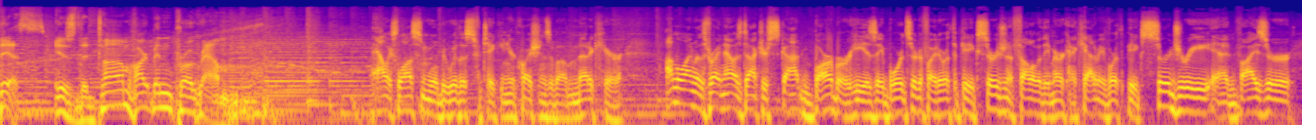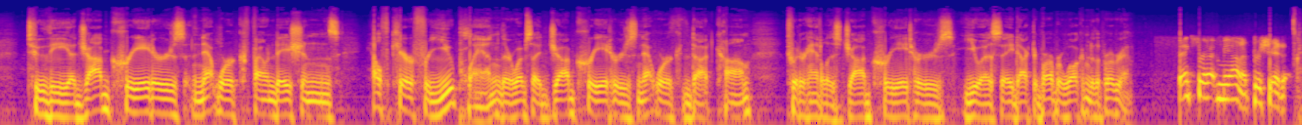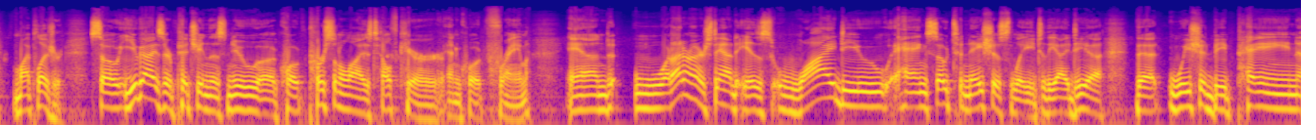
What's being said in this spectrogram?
This is the Thom Hartmann Program. Alex Lawson will be with us for taking your questions about Medicare. On the line with us right now is Dr. Scott Barbour. He is a board certified orthopedic surgeon, a fellow of the American Academy of Orthopedic Surgery, and advisor to the uh, Job Creators Network Foundation's Healthcare for You plan. Their website, jobcreatorsnetwork.com. Twitter handle is Job Creators USA. Dr. Barbour, welcome to the program. Thanks for having me on. I appreciate it. My pleasure. So, you guys are pitching this new, uh, quote, personalized healthcare, end quote, frame. And what I don't understand is why do you hang so tenaciously to the idea that we should be paying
